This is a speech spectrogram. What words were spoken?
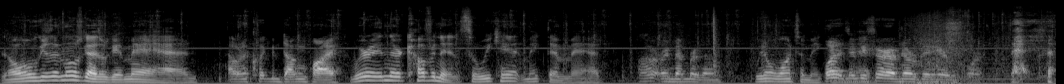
No, because then those guys will get mad. I want a quick dung pie. We're in their covenant, so we can't make them mad. I don't remember them. We don't want to make But them to be mad. fair, I've never been here before.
